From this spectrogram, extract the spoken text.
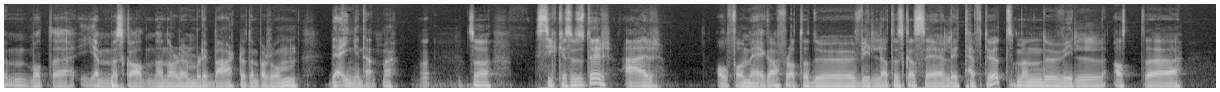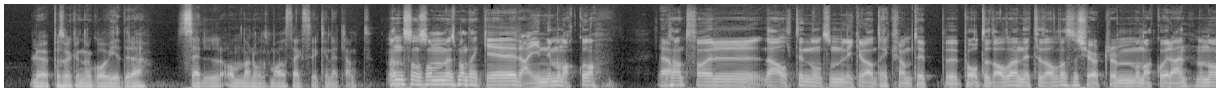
en måte, gjemme skadene når den blir båret ut, den personen. Det er ingen tjent med. Så sikkerhetsutstyr er alfa og omega. For at du vil at det skal se litt heftig ut, men du vil at uh, løpet skal kunne gå videre, selv om det er noen som har strekt strikken litt langt. Men sånn som hvis man tenker regn i Monaco, da. Ja. For det er alltid noen som liker å trekke fram typ, på 80-tallet, 90-tallet, så kjørte Monaco i regn. Men nå,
